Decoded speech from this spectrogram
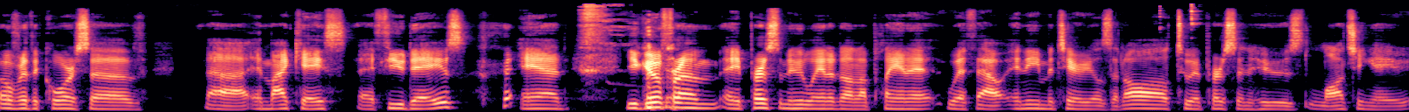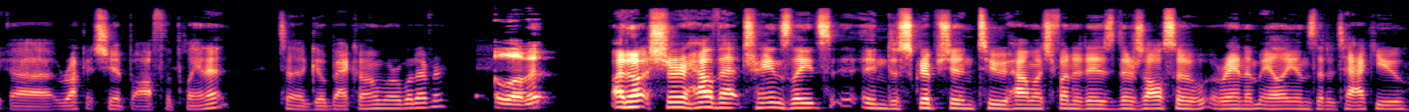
over the course of uh, in my case a few days and you go from a person who landed on a planet without any materials at all to a person who's launching a uh, rocket ship off the planet to go back home or whatever I love it. I'm not sure how that translates in description to how much fun it is. There's also random aliens that attack you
